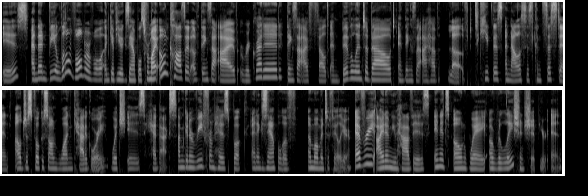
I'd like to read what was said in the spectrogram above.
is, and then be a little vulnerable and give you examples from my own closet of things that I've regretted, things that I've felt ambivalent about, and things that I have loved. To keep this analysis consistent, I'll just focus on one category, which is handbags. I'm going to read from his book an example of a moment of failure. Every item you have is, in its own way, a relationship you're in.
